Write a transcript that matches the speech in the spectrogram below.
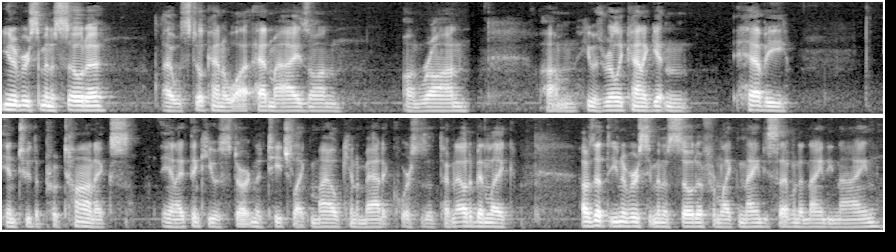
University of Minnesota, I was still kind of had my eyes on on Ron. Um, he was really kind of getting heavy into the protonics and I think he was starting to teach like myokinematic courses at the time. That would have been like, I was at the University of Minnesota from like 97 to 99.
